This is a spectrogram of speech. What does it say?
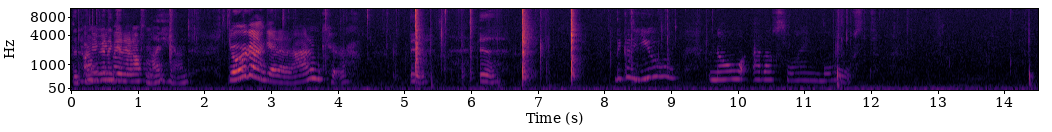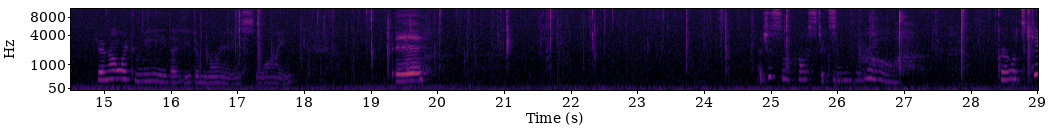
Then how am I gonna get it off will. my hand? You're gonna get it. I don't care Ew. Ew. Because you know about slime most. You're not like me that you don't know any slime. Eh. I just love how sticks in here. Bro, girl, it's getting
